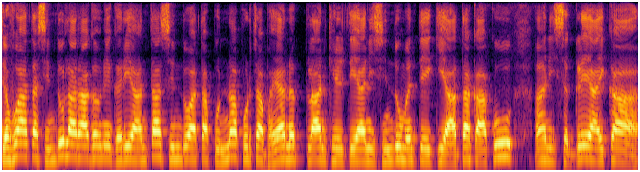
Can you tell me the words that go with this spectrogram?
तेव्हा आता सिंधूला राघवने घरी आणता सिंधू आता पुन्हा पुढचा भयानक प्लान खेळते आणि सिंधू म्हणते की आता काकू आणि सगळे ऐका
